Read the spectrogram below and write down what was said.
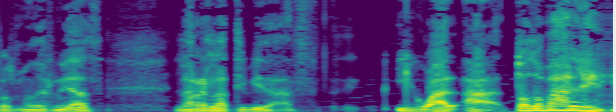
posmodernidad la relatividad igual a todo vale.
